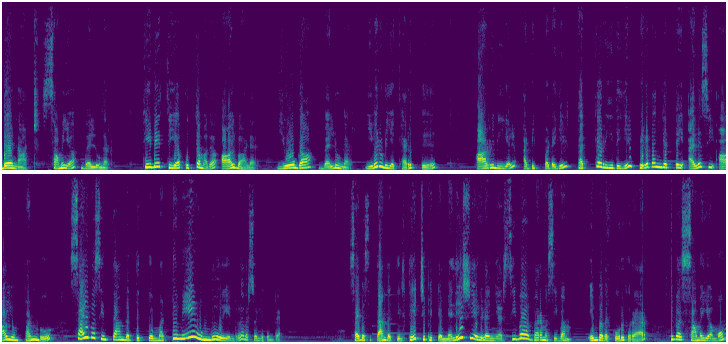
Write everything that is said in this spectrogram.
பெர்னாட் சமய வல்லுனர். திபெத்திய புத்த மத ஆய்வாளர் யோகா வல்லுனர். இவருடைய கருத்து அறிவியல் அடிப்படையில் தர்க்க ரீதியில் பிரபஞ்சத்தை அலசி ஆயும் பண்பு சைவ சித்தாந்தத்துக்கு மட்டுமே உண்டு என்று அவர் சொல்லுகின்றார். சைவ சித்தாந்தத்தில் தேர்ச்சி பெற்ற மலேசிய இளைஞர் சிவ பரமசிவம் என்பவர் கூறுகிறார் சிவ சமயமும்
